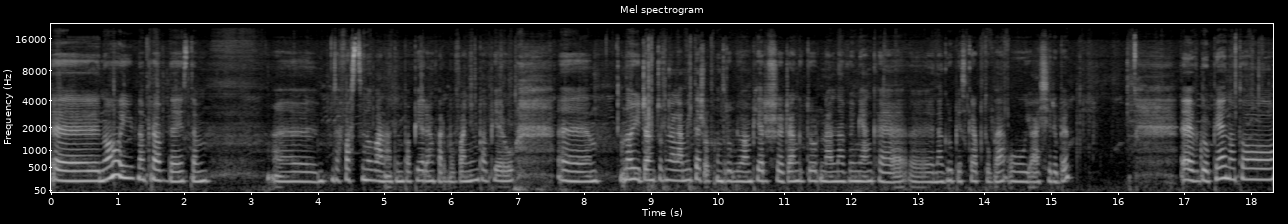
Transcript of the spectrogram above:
E, No i naprawdę jestem e, zafascynowana tym papierem, farbowaniem papieru. No i junk journalami też, odkąd robiłam pierwszy junk journal na wymiankę e, na grupie ScrapTube u Joasi Ryby e, w grupie, no to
